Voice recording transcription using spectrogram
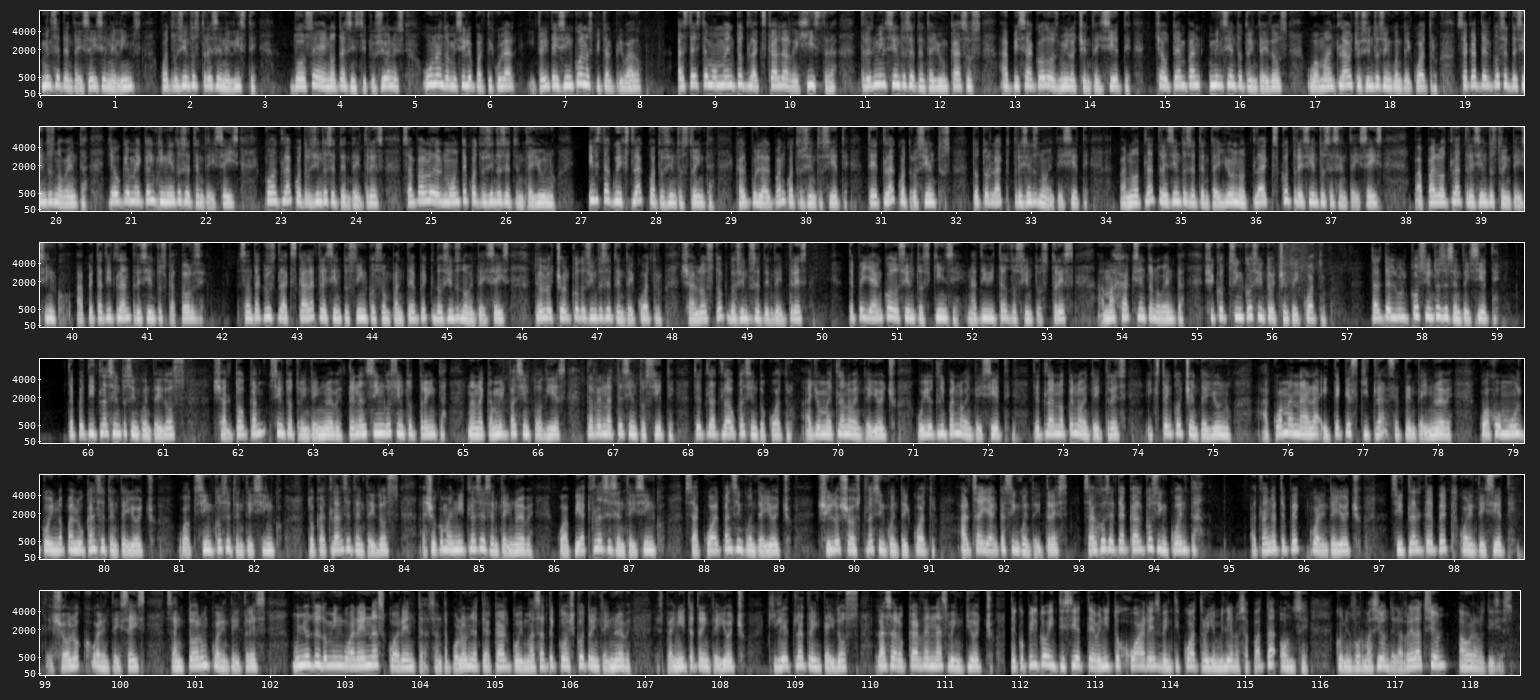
1.076 en el IMSS, 403 en el ISTE, 12 en otras instituciones, uno en domicilio particular y 35 en hospital privado. Hasta este momento, Tlaxcala registra 3.171 casos, Apizaco 2.087, Chautempan 1.132, Huamantla 854, Zacatelco 790, Yauquemecan 576, Contla 473, San Pablo del Monte 471 Ixtacuixtla 430, Calpulalpan 407, Tetla 400, Totolac 397, Panotla 371, Tlaxco 366, Papalotla 335, Apetatitlán 314. Santa Cruz Tlaxcala 305, Zompantepec 296, Teolocholco 274, Xalostoc 273, Tepeyanco 215, Nativitas 203, Amajac 190, Xicotzinco 184, Taltelulco 167, Tepetitla 152, Xaltocan 139, Tenancingo 130, Nanacamilpa 110, Terrenate 107, Tetlatlauca 104, Ayometla 98, Hueyotlipa 97, Tetlanoca 93, Ixtenco 81, Acuamanala y Tequesquitla 79, Cuajomulco y Nopalucan 78, Huaxinco 75, Tocatlán 72, Ashocomanitla 69, Coapiaxtla 65, Zacualpan 58, Xiloxostla 54, Alzayanca 53, San José Teacalco 50, Atlangatepec 48, Citlaltepec 47, Texoloc 46, Sanctorum 43, Muñoz de Domingo Arenas 40, Santa Polonia Teacalco. Y Mazatecosco 39, Españita 38, Quiletla 32, Lázaro Cárdenas 28, Tecopilco 27, Benito Juárez 24 y Emiliano Zapata 11. Con información de la redacción, ahora noticias.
